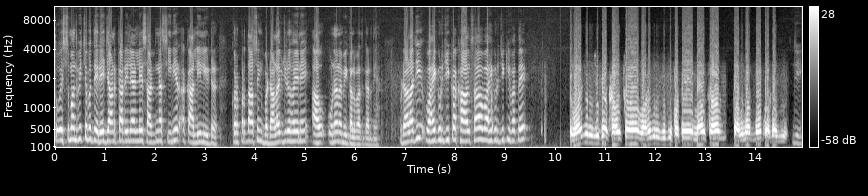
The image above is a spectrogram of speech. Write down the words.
ਤੋ ਇਸ ਸੰਬੰਧ ਵਿੱਚ ਵਧੇਰੇ ਜਾਣਕਾਰੀ ਲੈਣ ਲਈ ਸਾਡੇ ਨਾਲ ਸੀਨੀਅਰ ਅਕਾਲੀ ਲੀਡਰ ਗੁਰਪ੍ਰਤਾਪ ਸਿੰਘ ਬਡਾਲਾ ਵੀ ਜੁੜੇ ਹੋਏ ਨੇ। ਆਓ, ਉਹਨਾਂ ਨਾਲ ਵੀ ਗੱਲਬਾਤ ਕਰਦੇ ਹਾਂ। ਬਡਾਲਾ ਜੀ, ਵਾਹਿਗੁਰੂ ਜੀ ਕਾ ਖਾਲਸਾ, ਵਾਹਿਗੁਰੂ ਜੀ ਕੀ ਫਤਿਹ। ਵਾਹਿਗੁਰੂ ਜੀ ਦਾ ਖਾਲਸਾ ਵਾਹਿਗੁਰੂ ਜੀ ਕੀ ਫਤਿਹ। ਮਾਨ ਸਾਹਿਬ ਧੰਨਵਾਦ ਬਹੁਤ ਤੁਹਾਡਾ ਜੀ। ਜੀ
